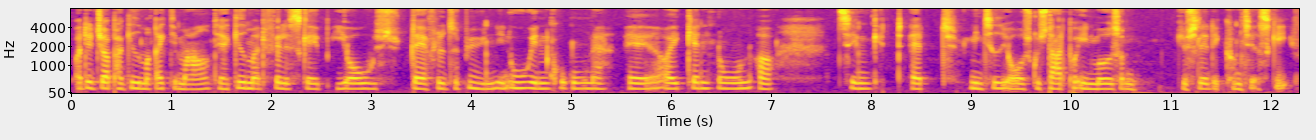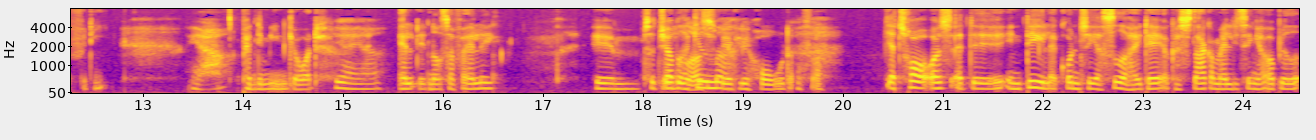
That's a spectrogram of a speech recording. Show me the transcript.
og det job har givet mig rigtig meget. Det har givet mig et fællesskab i Aarhus, da jeg flyttede til byen en uge inden corona, øh, og ikke kendte nogen, og tænkte, at min tid i Aarhus skulle starte på en måde, som jo slet ikke kom til at ske, fordi ja. pandemien gjorde, at ja, ja. alt ændrede sig for alle. Ikke? Øhm, så jobbet har givet mig... virkelig hårdt, altså jeg tror også, at øh, en del af grunden til, at jeg sidder her i dag og kan snakke om alle de ting, jeg har oplevet,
